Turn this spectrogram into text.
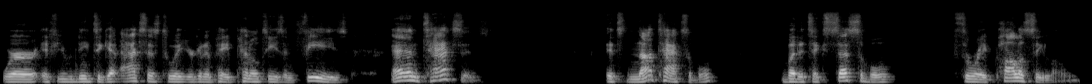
where if you need to get access to it, you're going to pay penalties and fees and taxes. It's not taxable, but it's accessible through a policy loan.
